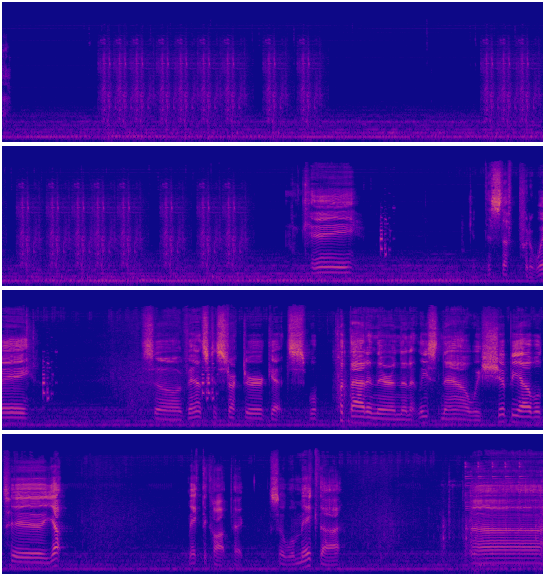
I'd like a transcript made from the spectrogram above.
stuff put away. So advanced constructor gets, we'll put that in there and then at least now we should be able to, yep, make the cockpit. So we'll make that. Uh,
